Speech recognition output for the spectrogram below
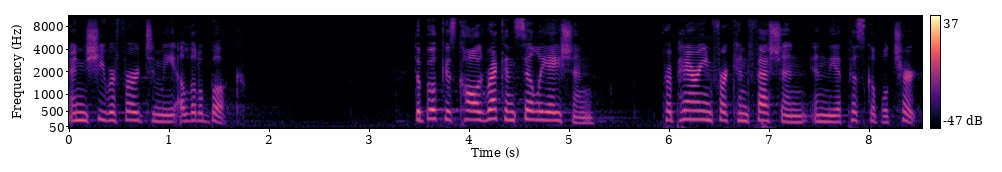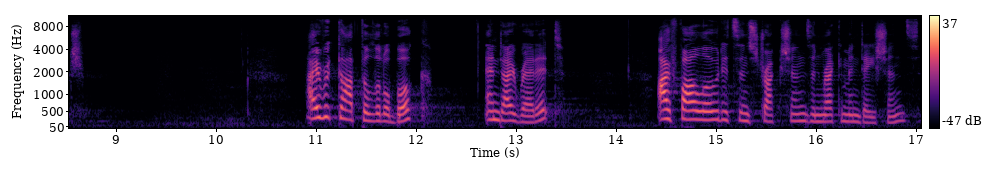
And she referred to me a little book. The book is called Reconciliation Preparing for Confession in the Episcopal Church. I got the little book and I read it. I followed its instructions and recommendations.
